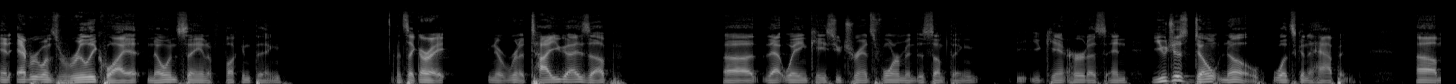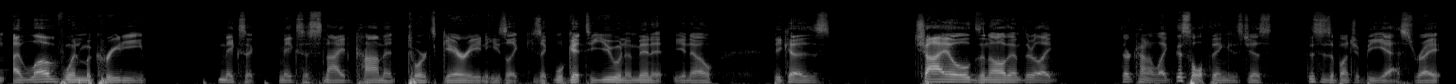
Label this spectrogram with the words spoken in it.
and everyone's really quiet, no one's saying a fucking thing. It's like, all right, you know, we're gonna tie you guys up, uh, that way in case you transform into something, you can't hurt us, and you just don't know what's gonna happen. Um, I love when MacReady makes a makes a snide comment towards Gary, and he's like, he's like, "We'll get to you in a minute," you know, because Childs and all them, they're like, they're kind of like, this whole thing is just, this is a bunch of BS, right?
